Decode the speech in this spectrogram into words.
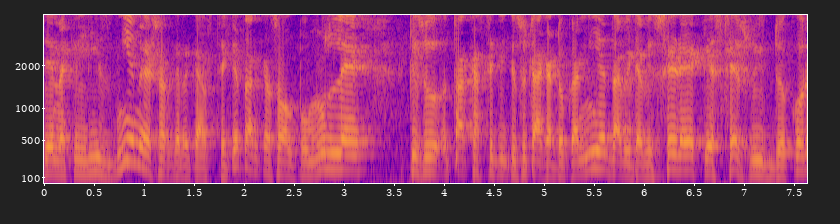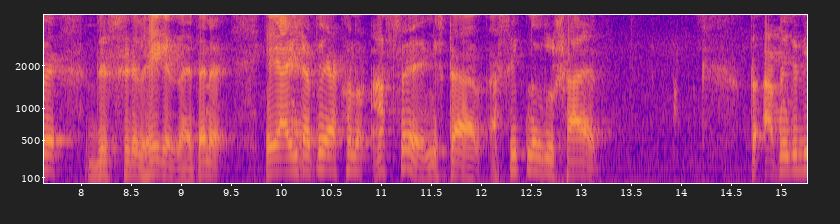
যে নাকি লিজ নিয়ে নেয় সরকারের কাছ থেকে, তার কাছে অল্প মূল্যে কিছু, তার কাছ থেকে কিছু টাকা টোকা নিয়ে দাবি টাবি ছেড়ে কেস টেস উইথড্র করে দেশ ছেড়ে ভেঙে যায়, তাই না? এই আইনটা তো এখনও আছে, মিস্টার আসিফ নজরুল সাহেব। তো আপনি যদি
